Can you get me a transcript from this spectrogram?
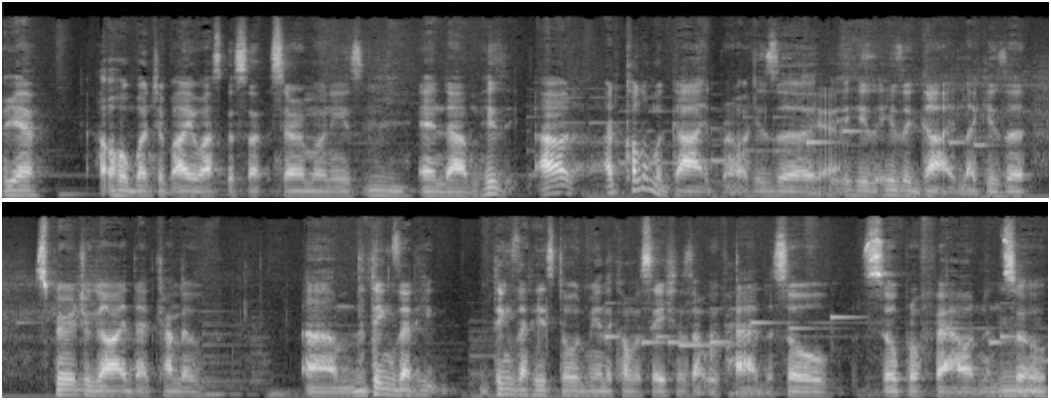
Yeah, a whole bunch of ayahuasca ce- ceremonies, and um, he's I'd, I'd call him a guide, bro. He's a Yeah. he's, he's a guide, like he's a spiritual guide that kind of um, the things that he things that he's told me in the conversations that we've had are so so profound and so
